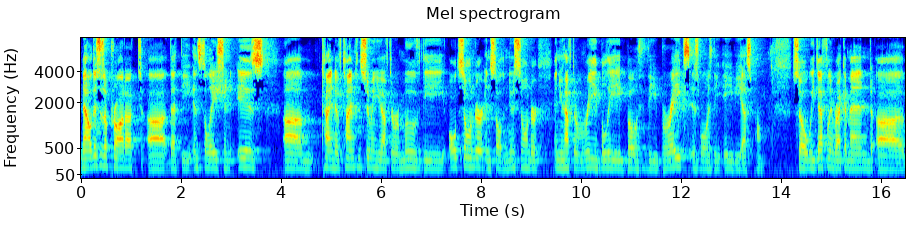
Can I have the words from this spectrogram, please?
Now, this is a product uh, that the installation is um, kind of time consuming. You have to remove the old cylinder, install the new cylinder, and you have to re-bleed both the brakes as well as the ABS pump. So we definitely recommend uh,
